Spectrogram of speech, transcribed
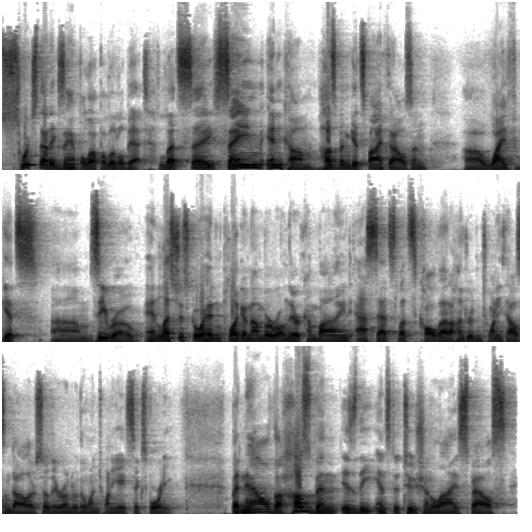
switch that example up a little bit. Let's say same income, husband gets 5,000, uh, wife gets um, zero, and let's just go ahead and plug a number on their combined assets. Let's call that $120,000, so they're under the 128,640. But now the husband is the institutionalized spouse,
